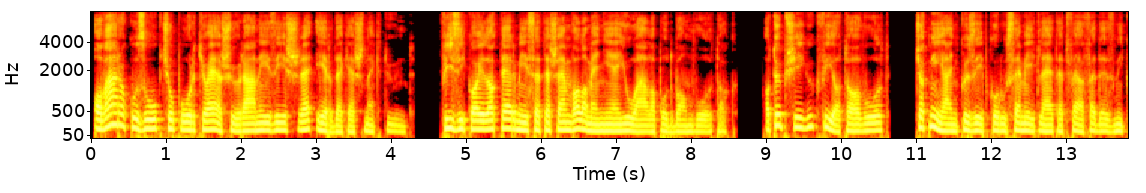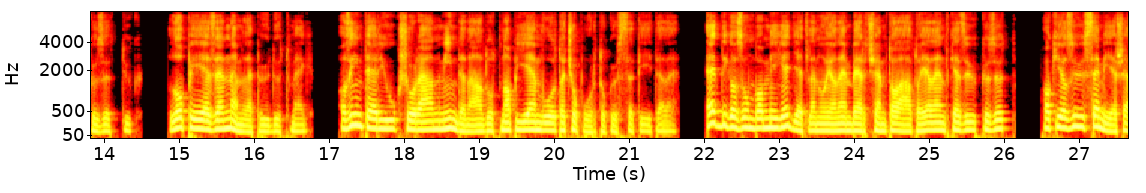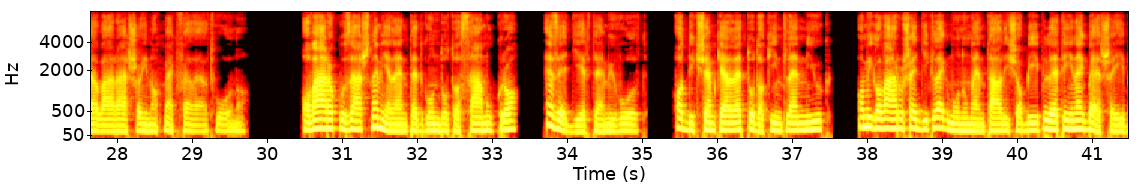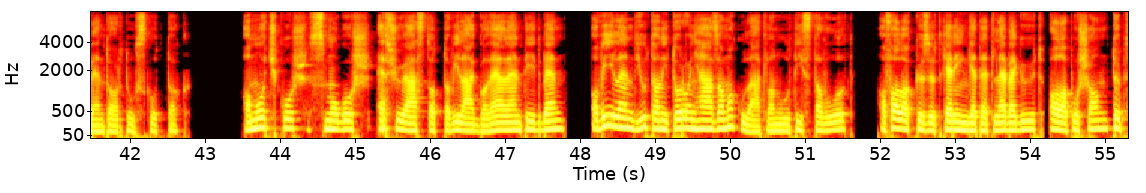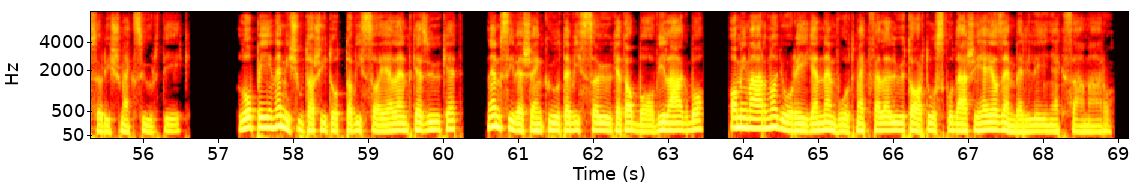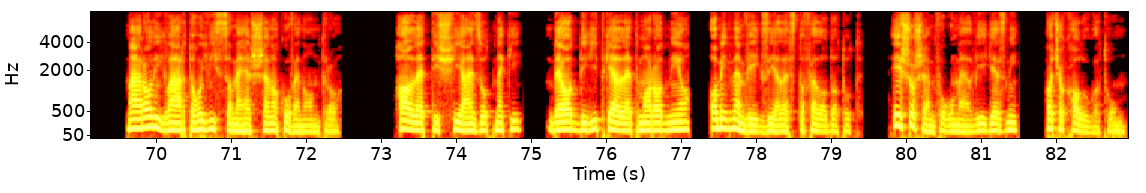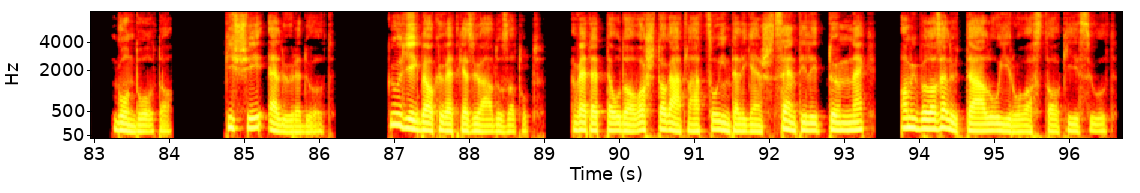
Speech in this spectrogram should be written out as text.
A várakozók csoportja első ránézésre érdekesnek tűnt. Fizikailag természetesen valamennyien jó állapotban voltak. A többségük fiatal volt, csak néhány középkorú szemét lehetett felfedezni közöttük. Lopé ezen nem lepődött meg. Az interjúk során minden áldott nap ilyen volt a csoportok összetétele. Eddig azonban még egyetlen olyan embert sem talált a jelentkezők között, aki az ő személyes elvárásainak megfelelt volna. A várakozás nem jelentett gondot a számukra, ez egyértelmű volt. Addig sem kellett odakint lenniük, amíg a város egyik legmonumentálisabb épületének belsejében tartózkodtak. A mocskos, smogos, esőáztatta világgal ellentétben a Vélend jutani toronyháza makulátlanul tiszta volt, A falak között keringetett levegőt alaposan többször is megszűrték. Lopé nem is utasította vissza a jelentkezőket, nem szívesen küldte vissza őket abba a világba, ami már nagyon régen nem volt megfelelő tartózkodási hely az emberi lények számára. Már alig várta, hogy visszamehessen a kovenantra. Hallett is hiányzott neki, de addig itt kellett maradnia, amíg nem végzi el ezt a feladatot. És sosem fogom elvégezni, ha csak halogatom, gondolta. Kissé előredőlt. Küldjék be a következő áldozatot. Vetette oda a vastag, átlátszó, intelligens szentilit tömnek, amiből az előtte álló íróasztal készült.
